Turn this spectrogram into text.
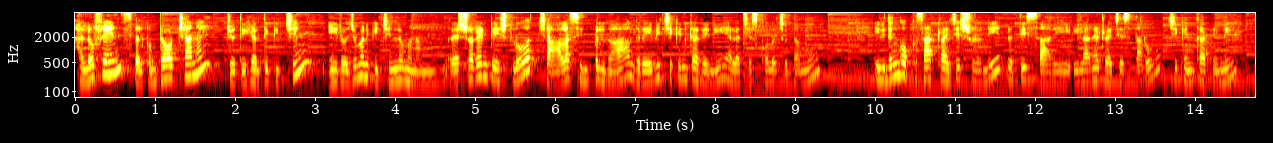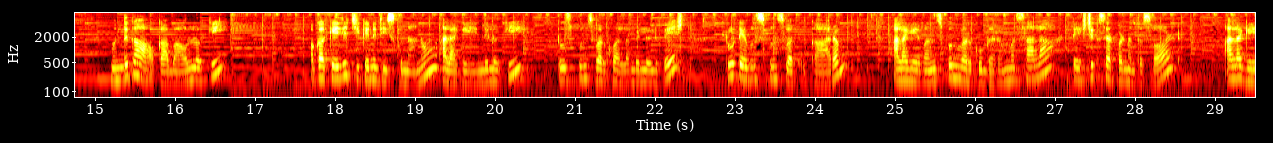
Hello friends welcome to our channel Jyothi health kitchen ఈరోజు మన కిచెన్లో మనం రెస్టారెంట్ టేస్ట్లో చాలా సింపుల్గా గ్రేవీ చికెన్ కర్రీని ఎలా చేసుకోవాలో చూద్దాము. ఈ విధంగా ఒక్కసారి ట్రై చేసి చూడండి. ప్రతిసారి ఇలానే ట్రై చేస్తారు చికెన్ కర్రీని ముందుగా ఒక బౌల్లోకి ఒక కేజీ చికెన్ని తీసుకున్నాను. అలాగే ఇందులోకి టూ స్పూన్స్ వరకు అల్లం వెల్లుల్లి పేస్ట్ టూ టేబుల్ స్పూన్స్ వరకు కారం అలాగే వన్ స్పూన్ వరకు గరం మసాలా టేస్ట్కి సరిపడినంత సాల్ట్ అలాగే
